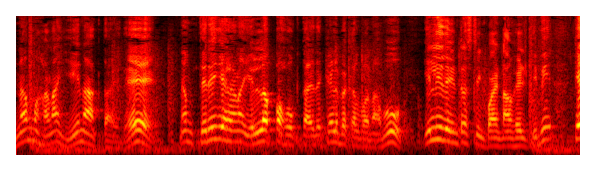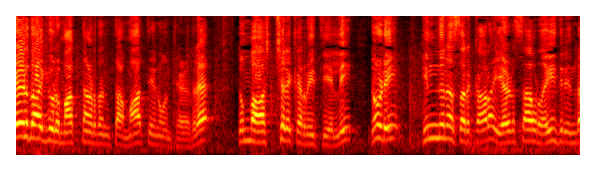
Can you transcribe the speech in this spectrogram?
ನಮ್ಮ ಹಣ ಏನಾಗ್ತಾ ಇದೆ? ನಮ್ಮ ತೆರಿಗೆ ಹಣ ಎಲ್ಲಪ್ಪ ಹೋಗ್ತಾ ಇದೆ ಕೇಳಬೇಕಲ್ವಾ ನಾವು? ಇಲ್ಲಿದೆ ಇಂಟ್ರೆಸ್ಟಿಂಗ್ ಪಾಯಿಂಟ್ ನಾವು ಹೇಳ್ತೀವಿ. ಕೇಳಿದಾಗ ಇವರು ಮಾತನಾಡಿದಂತ ಮಾತೇನು ಅಂತ ಹೇಳಿದ್ರೆ ತುಂಬಾ ಆಶ್ಚರ್ಯಕರ ರೀತಿಯಲ್ಲಿ, ನೋಡಿ, ಹಿಂದಿನ ಸರ್ಕಾರ ಎರಡ್ ಸಾವಿರದ ಐದರಿಂದ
